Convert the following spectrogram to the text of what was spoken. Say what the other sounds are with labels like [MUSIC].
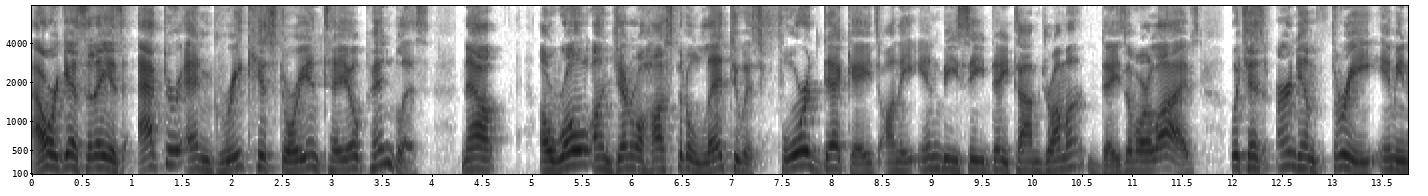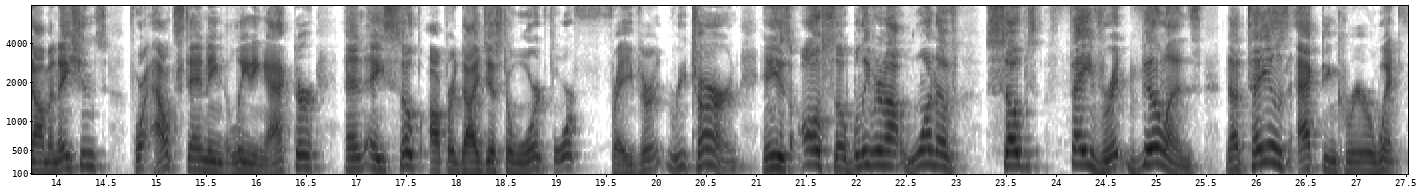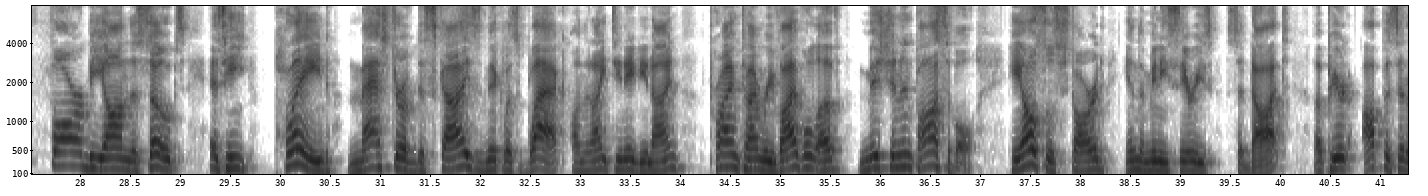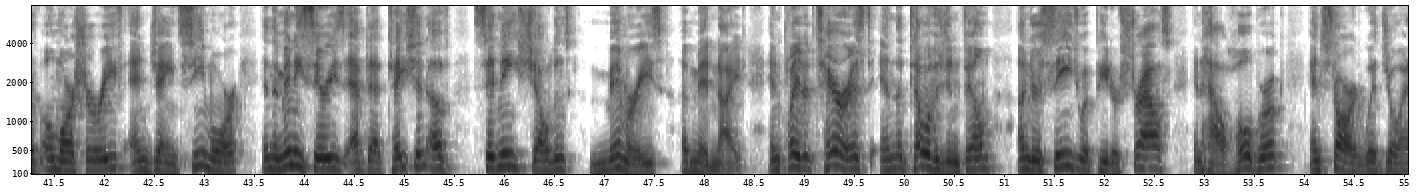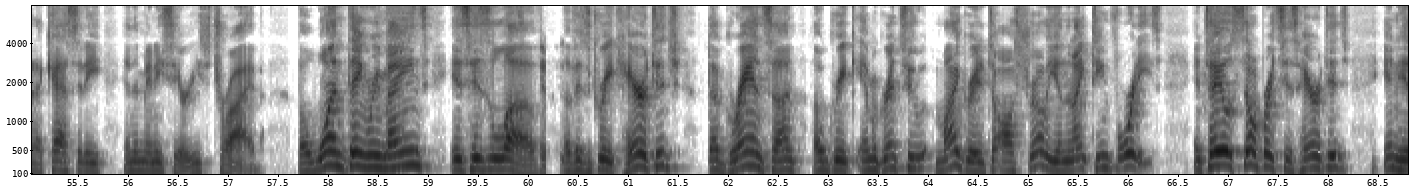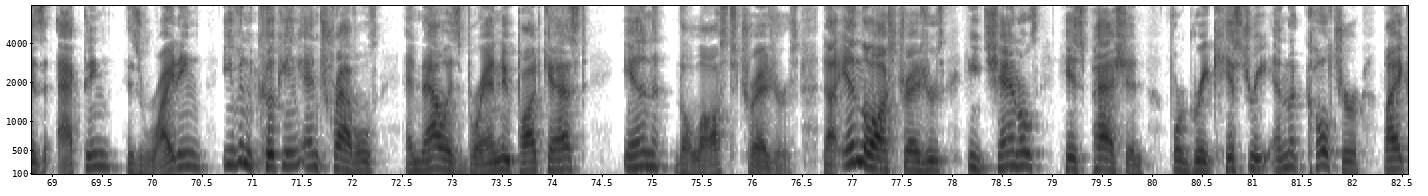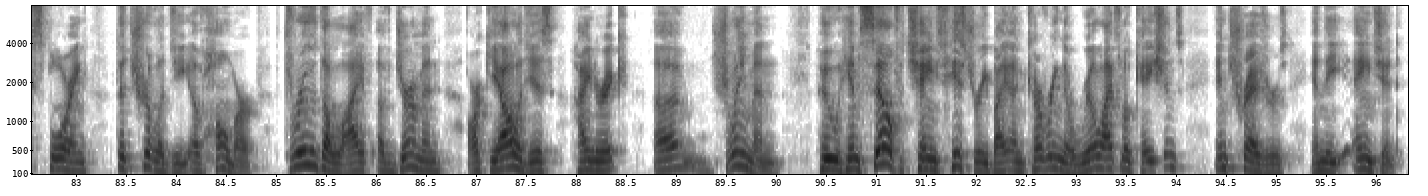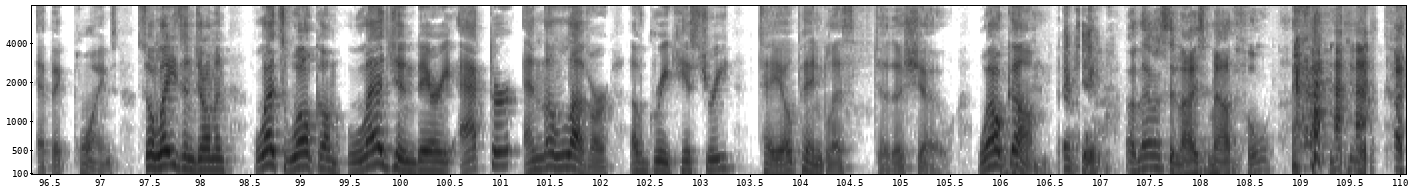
Our guest today is actor and Greek historian Thaao Penghlis. Now, a role on General Hospital led to his four decades on the NBC daytime drama Days of Our Lives, which has earned him three Emmy nominations for Outstanding Leading Actor and a Soap Opera Digest Award for Favorite Return. And he is also, believe it or not, one of soap's favorite villains. Now, Thaao's acting career went far beyond the soaps as he played Master of Disguise Nicholas Black on the 1989 primetime revival of Mission Impossible. He also starred in the miniseries Sadat, appeared opposite of Omar Sharif and Jane Seymour in the miniseries adaptation of Sidney Sheldon's Memories of Midnight, and played a terrorist in the television film Under Siege with Peter Strauss and Hal Holbrook, and starred with Joanna Cassidy in the miniseries Tribe. But one thing remains is his love of his Greek heritage, the grandson of Greek immigrants who migrated to Australia in the 1940s. And Thaao celebrates his heritage in his acting, his writing, even cooking and travels, and now his brand new podcast, In the Lost Treasures. Now, in The Lost Treasures, he channels his passion for Greek history and the culture by exploring the trilogy of Homer through the life of German archaeologist Heinrich uh, Schliemann who himself changed history by uncovering the real life locations and treasures in the ancient epic poems. So, ladies and gentlemen, let's welcome legendary actor and the lover of Greek history, Thaao Penghlis, to the show. Welcome. [LAUGHS] Thank you. Oh, that was a nice mouthful. [LAUGHS] [LAUGHS]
